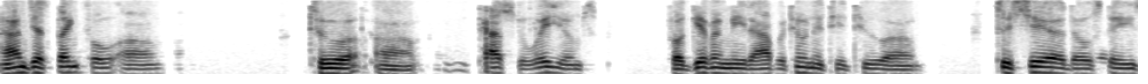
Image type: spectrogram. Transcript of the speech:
I'm just thankful um, to uh, Pastor Williams for giving me the opportunity to uh, to share those things,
